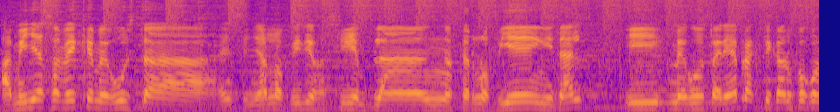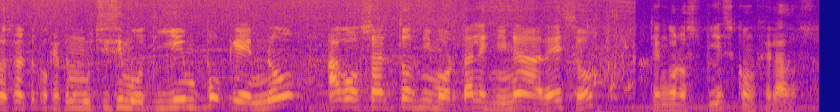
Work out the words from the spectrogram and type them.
A mí ya sabéis que me gusta enseñar los vídeos así, en plan hacerlos bien y tal Y me gustaría practicar un poco los saltos porque hace muchísimo tiempo que no hago saltos ni mortales ni nada de eso. Tengo los pies congelados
